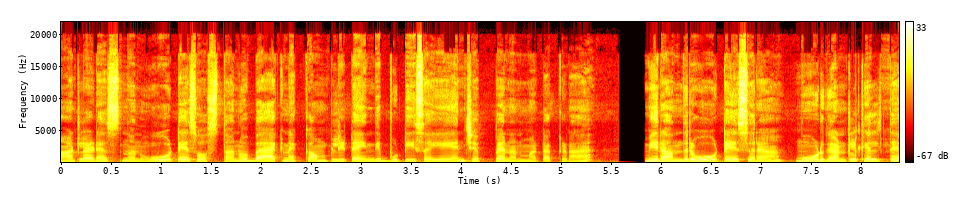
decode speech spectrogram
మాట్లాడేస్తున్నాను. ఓటేసి వస్తాను. బ్యాక్ నెక్ కంప్లీట్ అయింది. బుటీస్ అయ్యాయని చెప్పాను అనమాట అక్కడ. మీరందరూ ఓటేసారా? మూడు గంటలకు వెళ్తే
